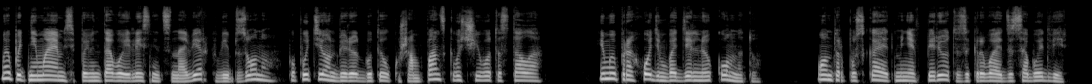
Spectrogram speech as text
Мы поднимаемся по винтовой лестнице наверх, в вип-зону, по пути он берет бутылку шампанского с чьего-то стола, и мы проходим в отдельную комнату. Он пропускает меня вперед и закрывает за собой дверь.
